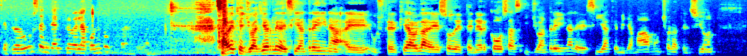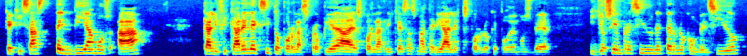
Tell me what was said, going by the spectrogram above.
se producen dentro de la conducta. Sabe que yo ayer le decía a Andreina, eh, usted que habla de eso, de tener cosas, y yo Andreina le decía que me llamaba mucho la atención, que quizás tendíamos a calificar el éxito por las propiedades, por las riquezas materiales, por lo que podemos ver. Y yo siempre he sido un eterno convencido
